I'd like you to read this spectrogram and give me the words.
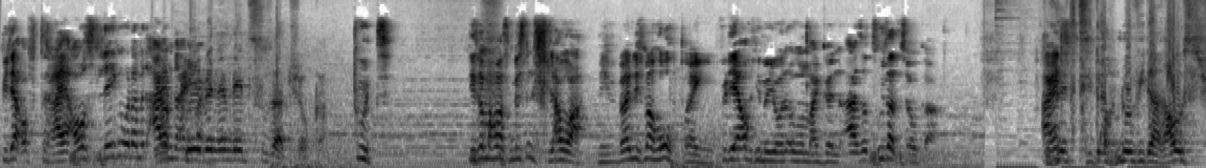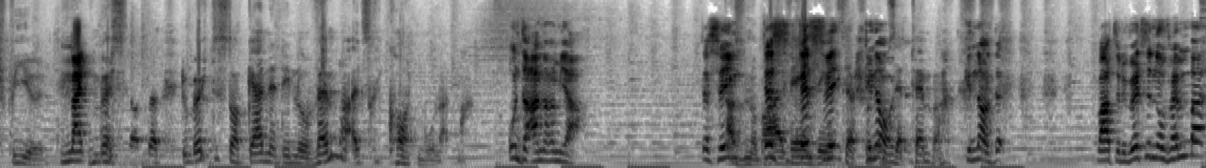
wieder auf 3 auslegen oder mit einem Okay, wir drei? nehmen den Zusatzjoker. Gut. Diesmal machen wir es ein bisschen schlauer. Wir wollen dich mal hochbringen. Ich will dir auch die Millionen irgendwann mal gönnen. Also Zusatz-Joker. Du Eins. willst sie doch nur wieder rausspielen. Du Nein. möchtest, doch, du möchtest doch gerne den November als Rekordmonat machen. Unter anderem ja. Deswegen. Also normal des, deswegen. ja genau. im September. Genau. de- Warte, du willst im November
